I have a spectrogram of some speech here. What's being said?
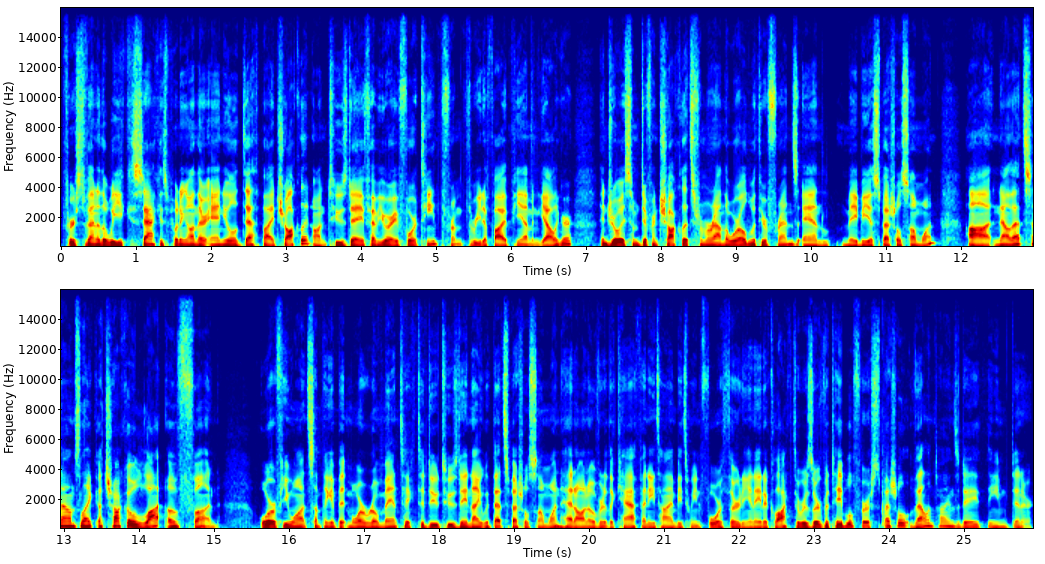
First event of the week, SAC is putting on their annual Death by Chocolate on Tuesday, February 14th from 3 to 5 p.m. in Gallagher. Enjoy some different chocolates from around the world with your friends and maybe a special someone. Uh, now, that sounds like a choco lot of fun. Or if you want something a bit more romantic to do Tuesday night with that special someone, head on over to the CAF anytime between 4:30 and 8 o'clock to reserve a table for a special Valentine's Day themed dinner.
